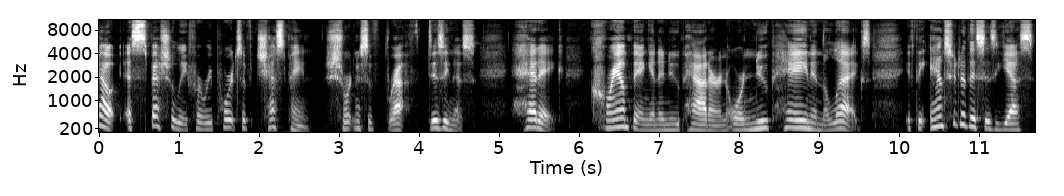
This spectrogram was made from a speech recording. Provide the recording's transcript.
out, especially for reports of chest pain, shortness of breath, dizziness, headache, cramping in a new pattern, or new pain in the legs? If the answer to this is yes,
